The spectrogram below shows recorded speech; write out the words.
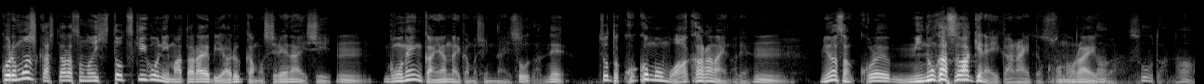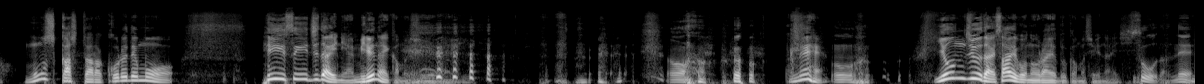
これもしかしたらその一月後にまたライブやるかもしれないし、うん。5年間やんないかもしれないし、そうだね。ちょっとここももうわからないので、うん。皆さんこれ見逃すわけにはいかないと、このライブは。そうだな。もしかしたらこれでもう、平成時代には見れないかもしれない。ねうん。40代最後のライブかもしれないし。そうだね。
